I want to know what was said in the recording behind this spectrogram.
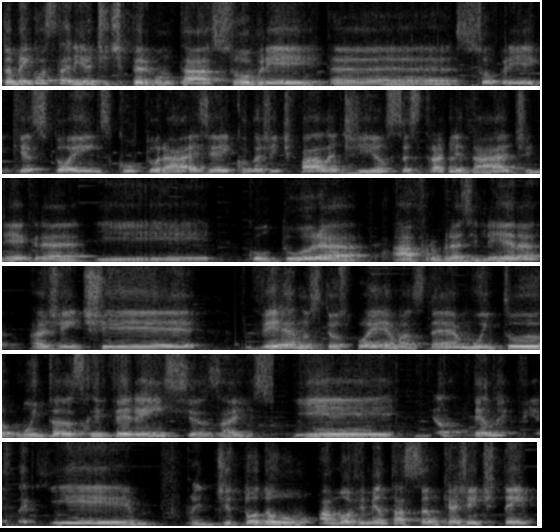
também gostaria de te perguntar sobre, uh, sobre questões culturais, e aí quando a gente fala de ancestralidade negra e cultura afro-brasileira, a gente vê nos teus poemas, né, muito, muitas referências a isso. E tendo em vista que de toda a movimentação que a gente tem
